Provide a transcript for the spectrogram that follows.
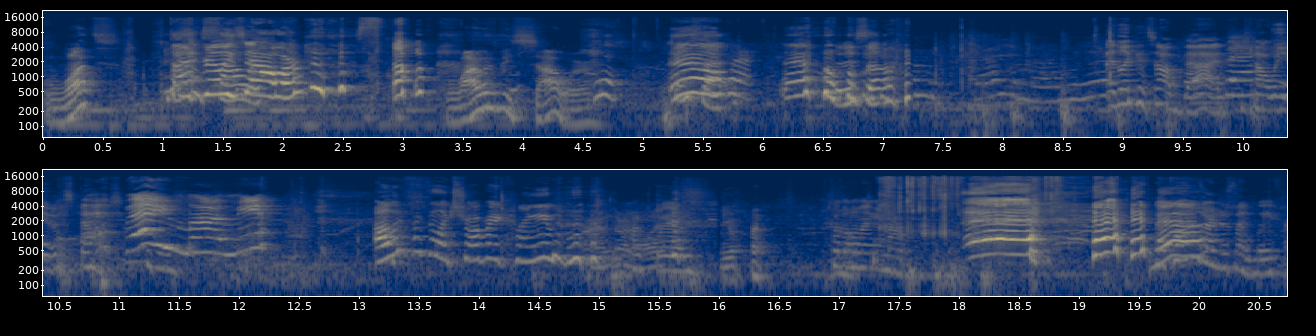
What? That's really sour. Why would it be sour? It is sour. I like it's not bad. It's not what you expect. I was expecting like strawberry cream. That's weird. You want- Put the whole in your mouth. The cones are just like wafer.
